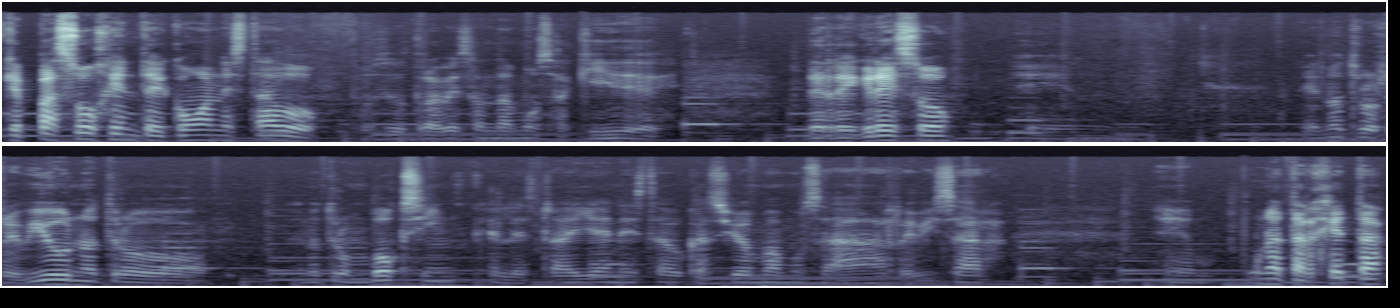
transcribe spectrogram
¿Qué pasó gente? ¿Cómo han estado? Pues otra vez andamos aquí de, regreso en, otro review, en otro, en otro unboxing que les traía en esta ocasión. Vamos a revisar eh, una tarjeta,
